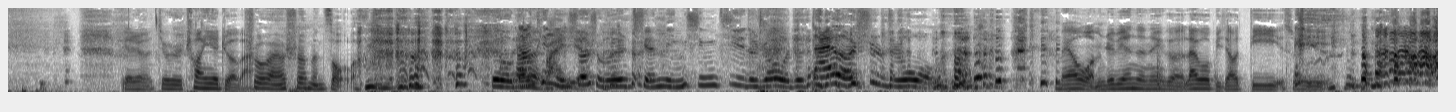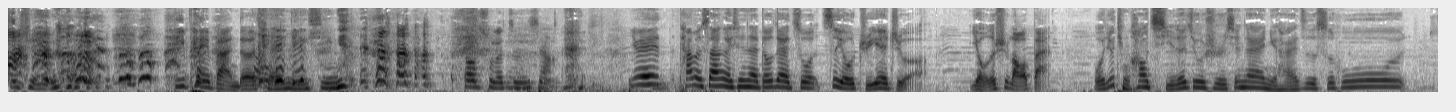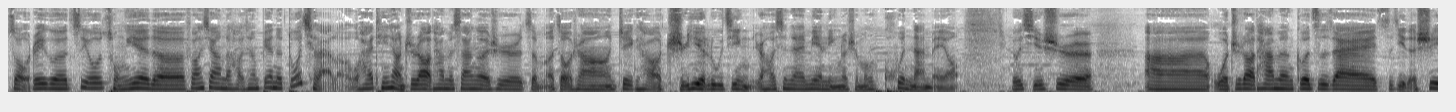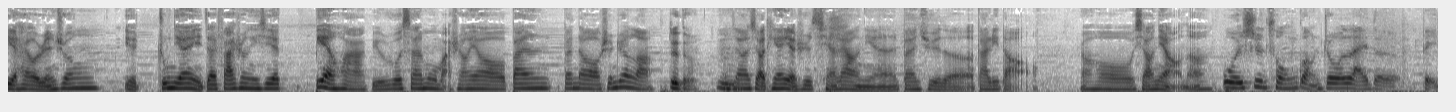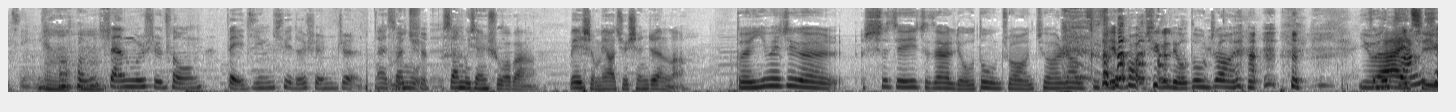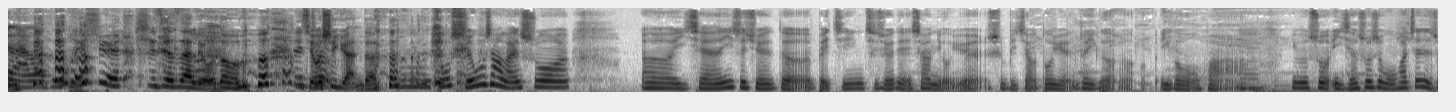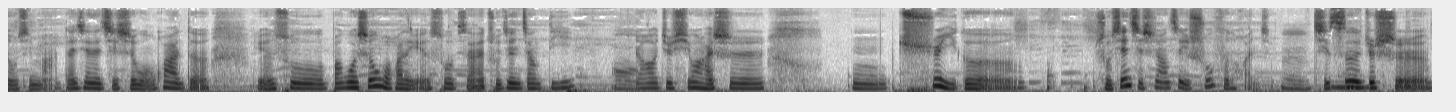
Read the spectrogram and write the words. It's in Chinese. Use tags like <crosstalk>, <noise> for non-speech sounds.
<laughs> 别人就是创业者吧。说完要摔门走了。<laughs> 对我刚听你说什么全明星季的时候，我就呆了，是指我吗？<laughs> 没有，我们这边的那个 level 比较低，所以 <laughs> 就是一个低配版的全明星。<laughs> 道出了真相。因为他们三个现在都在做自由职业者，有的是老板。我就挺好奇的，就是现在女孩子似乎走这个自由从业的方向的，好像变得多起来了。我还挺想知道他们三个是怎么走上这条职业路径，然后现在面临了什么困难没有？尤其是啊、我知道他们各自在自己的事业还有人生也中间也在发生一些变化，比如说三木马上要搬搬到深圳了。对的，嗯，像小天也是前两年搬去的巴厘岛，然后小鸟呢，我是从广州来的北京，嗯然后嗯三木是从北京去的深圳。那三木去三木先说吧，为什么要去深圳了？对，因为这个世界一直在流动状，就要让自己保持一个流动状呀。<laughs> 因为爱情装起，来了？怎么回事？<laughs> 世界在流动，<laughs> 地球是圆的。嗯从实物上来说，呃，以前一直觉得北京其实有点像纽约，是比较多元的一个一个文化。嗯因为说以前说是文化政治中心嘛，但现在其实文化的元素，包括生活化的元素，在逐渐降低。嗯然后就希望还是，嗯，去一个，首先其实让自己舒服的环境，嗯其次就是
